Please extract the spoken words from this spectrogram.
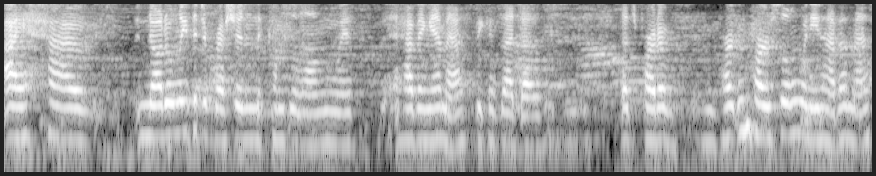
I have not only the depression that comes along with having MS, because that does, that's part of, part and parcel when you have MS.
